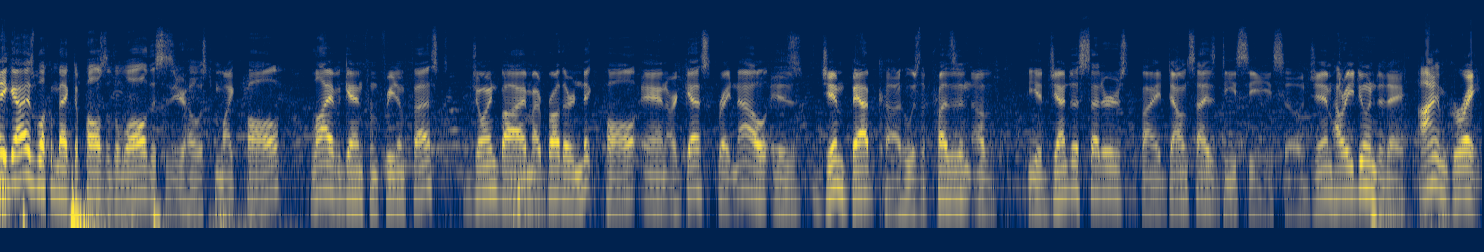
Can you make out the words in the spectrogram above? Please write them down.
Hey guys, welcome back to Paul's of the Wall. This is your host, Mike Paul, live again from Freedom Fest, joined by my brother Nick Paul, and our guest right now is Jim Babka, who is the president of the Agenda Setters by Downsize DC. So, Jim, how are you doing today? I am great,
